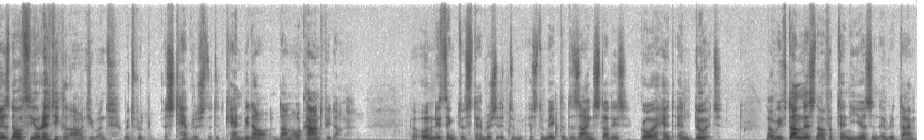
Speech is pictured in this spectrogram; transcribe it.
There is no theoretical argument which will establish that it can be do- done or can't be done. The only thing to establish it to, is to make the design studies, go ahead and do it. Now we've done this now for 10 years, and every time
